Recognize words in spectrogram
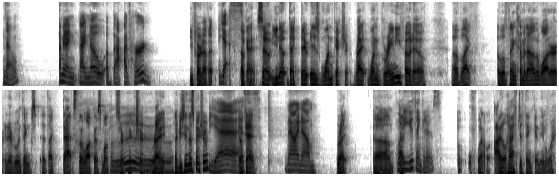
No. I mean, I, I know about, I've heard, You've heard of it. yes. Okay, so you know that there is one picture, right? One grainy photo of like a little thing coming out of the water, and everyone thinks uh, like that's the Loch Ness monster picture, right? Have you seen this picture? Yes. Okay. Now I know. Right. Um, What I- do you think it is? well, I don't have to think anymore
